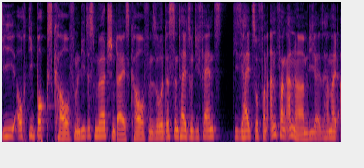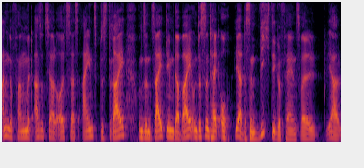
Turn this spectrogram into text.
die auch die Box kaufen, die das Merchandise kaufen, so, das sind halt so die Fans, die sie halt so von Anfang an haben. Die haben halt angefangen mit Asozial Allstars 1 bis 3 und sind seitdem dabei. Und das sind halt auch, ja, das sind wichtige Fans, weil, ja,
